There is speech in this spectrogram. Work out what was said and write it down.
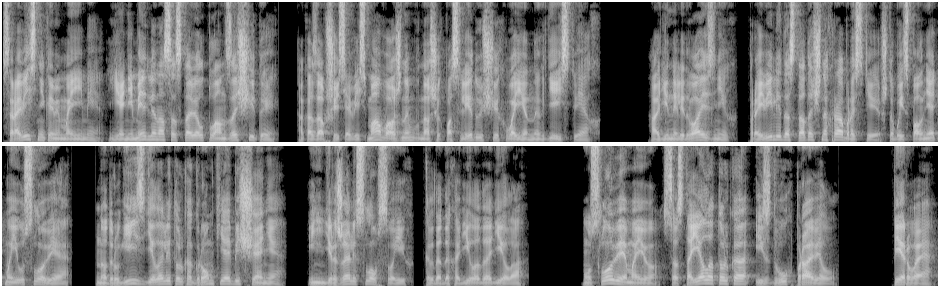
С ровесниками моими я немедленно составил план защиты, оказавшийся весьма важным в наших последующих военных действиях. Один или два из них проявили достаточно храбрости, чтобы исполнять мои условия, но другие сделали только громкие обещания и не держали слов своих, когда доходило до дела. Условие мое состояло только из двух правил. Первое.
